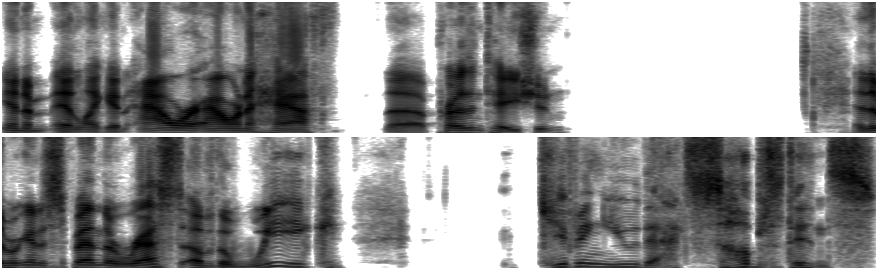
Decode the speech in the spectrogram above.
in, a, in like an hour, hour and a half uh, presentation. And then we're going to spend the rest of the week giving you that substance.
